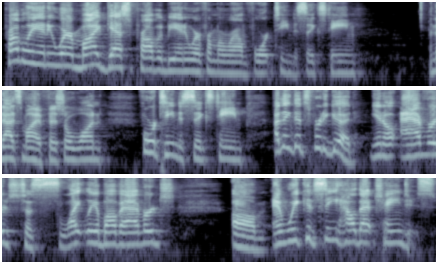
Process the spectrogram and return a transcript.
Probably anywhere, my guess probably be anywhere from around 14 to 16. And that's my official one 14 to 16. I think that's pretty good. You know, average to slightly above average. Um, and we can see how that changes.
